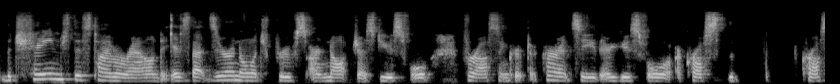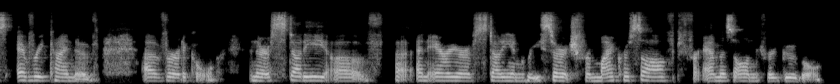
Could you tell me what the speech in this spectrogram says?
the change this time around is that zero knowledge proofs are not just useful for us in cryptocurrency; they're useful across the across every kind of uh, vertical. And they're a study of uh, an area of study and research for Microsoft, for Amazon, for Google.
